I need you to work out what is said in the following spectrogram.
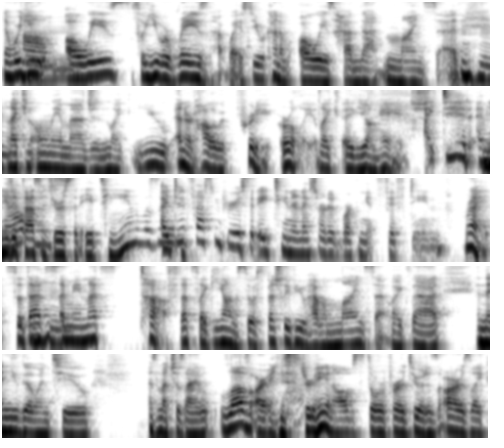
Now, were you Um, always so you were raised that way? So you were kind of always had that mindset, Mhm. and I can only imagine like you entered Hollywood pretty early, like a young age. I did. And and you did Fast and Furious at eighteen, was it? I did Fast and Furious at 18 and I started working at 15. Right. So that's I Mhm. mean that's tough. That's like young. So especially if you have a mindset like that, and then you go into as much as I love our industry and I'll still refer to it as ours, like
